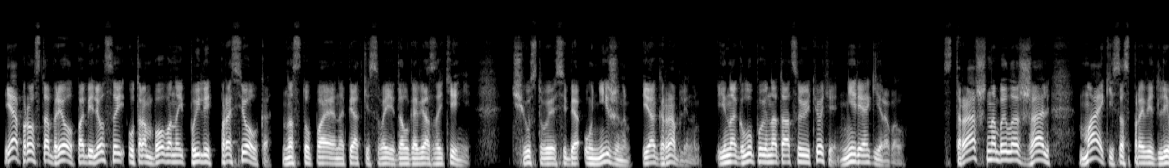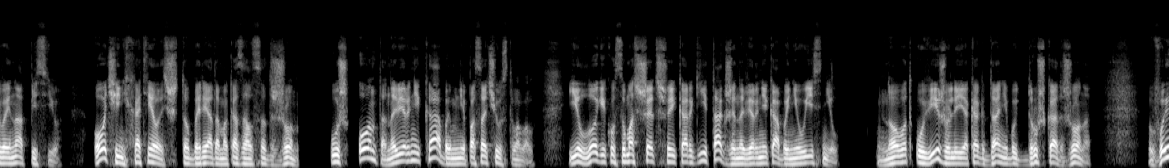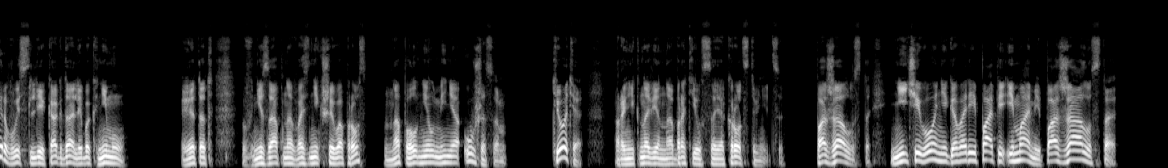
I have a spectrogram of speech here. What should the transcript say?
Я просто брел по белесой утрамбованной пыли проселка, наступая на пятки своей долговязой тени, чувствуя себя униженным и ограбленным, и на глупую нотацию тети не реагировал. Страшно было жаль майки со справедливой надписью очень хотелось, чтобы рядом оказался Джон. Уж он-то наверняка бы мне посочувствовал, и логику сумасшедшей корги также наверняка бы не уяснил. Но вот увижу ли я когда-нибудь дружка Джона? Вырвусь ли когда-либо к нему? Этот внезапно возникший вопрос наполнил меня ужасом. «Тетя!» — проникновенно обратился я к родственнице. Пожалуйста, ничего не говори папе и маме, пожалуйста!»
